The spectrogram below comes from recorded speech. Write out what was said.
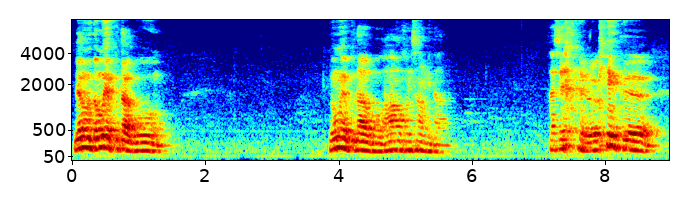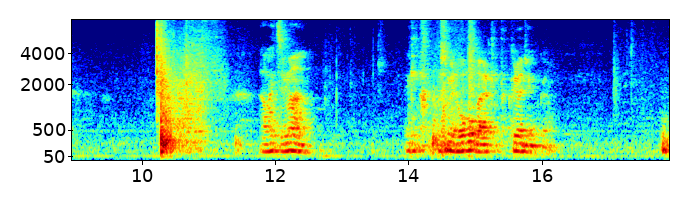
너무 너무 예쁘다고. 너무 예쁘다고. 아 감사합니다. 사실 롤케이크 라고 했지만 이렇게 딱 보시면 로고가 이렇게 딱 그려져 있고요.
